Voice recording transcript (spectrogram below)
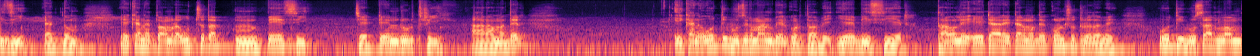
ইজি একদম। এখানে তো আমরা উচ্চতা পেয়েছি যে টেন রুট থ্রি আর আমাদের এখানে অতিভুজের মান বের করতে হবে এ বি সি এর। তাহলে এটা আর এটার মধ্যে কোন সূত্র যাবে? অতিভুজ আর লম্ব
